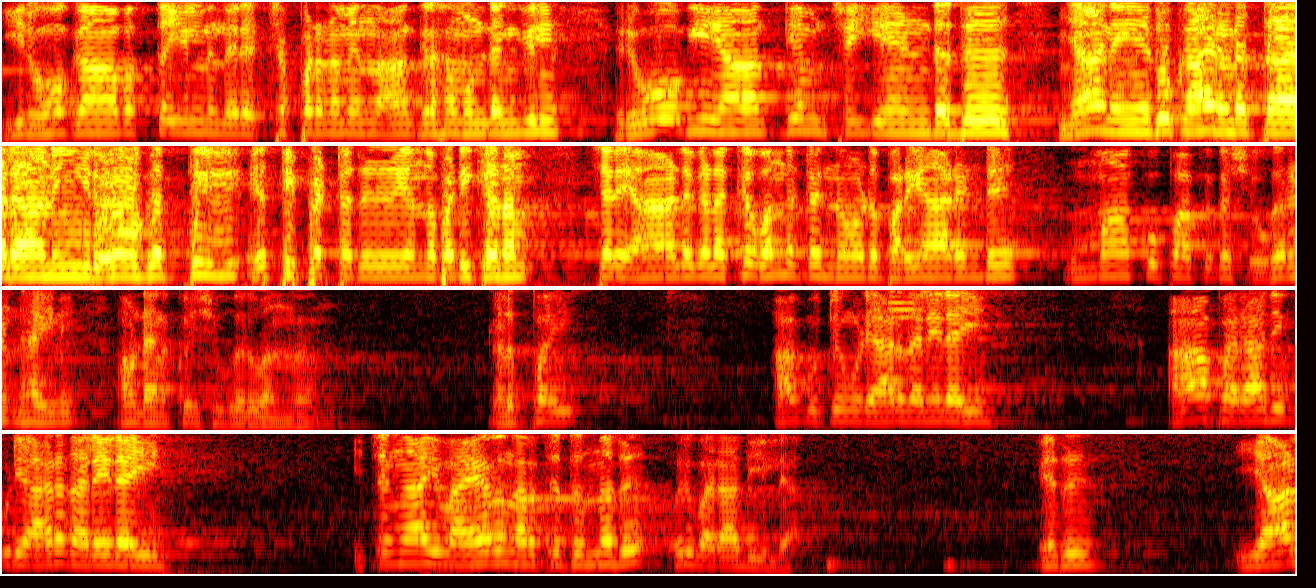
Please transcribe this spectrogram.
ഈ രോഗാവസ്ഥയിൽ നിന്ന് രക്ഷപ്പെടണമെന്ന് ആഗ്രഹമുണ്ടെങ്കിൽ രോഗി ആദ്യം ചെയ്യേണ്ടത് ഞാൻ ഏതു കാരണത്താലാണ് ഈ രോഗത്തിൽ എത്തിപ്പെട്ടത് എന്ന് പഠിക്കണം. ചില ആളുകളൊക്കെ വന്നിട്ട് എന്നോട് പറയാറുണ്ട് ഉമ്മാക്കുപ്പാക്കൊക്കെ ഷുഗർ ഉണ്ടായിന്. അതുകൊണ്ട് എനിക്ക് ഷുഗർ വന്നു. എളുപ്പമായി ആ കുറ്റം കൂടി ആരുടെ തലയിലായി? ആ പരാതി കൂടി ആരെ തലയിലായി? ഇച്ചങ്ങായി വയറ് നിറച്ച് തിന്നത് ഒരു പരാതിയില്ല. ഏത്? ഇയാൾ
